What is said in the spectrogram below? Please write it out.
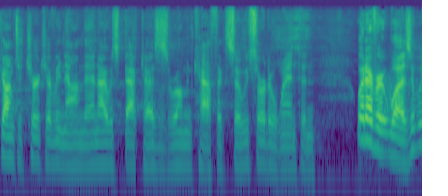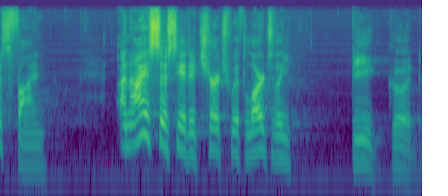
gone to church every now and then. I was baptized as a Roman Catholic, so we sort of went, and whatever it was, it was fine. And I associated church with largely be good.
